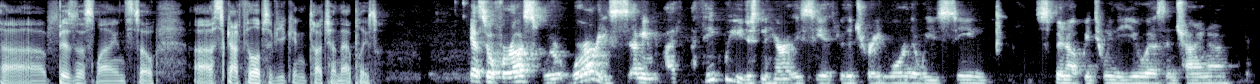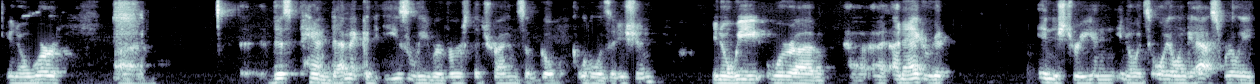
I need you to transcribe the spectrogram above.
uh, business lines? So, uh, Scott Phillips, if you can touch on that, please. Yeah, so for us, we're, we're already, I mean, I, I think we just inherently see it through the trade war that we've seen spin up between the US and China. You know, we're, uh, this pandemic could easily reverse the trends of globalization. You know, we were um, uh, an aggregate industry and, you know, it's oil and gas really.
